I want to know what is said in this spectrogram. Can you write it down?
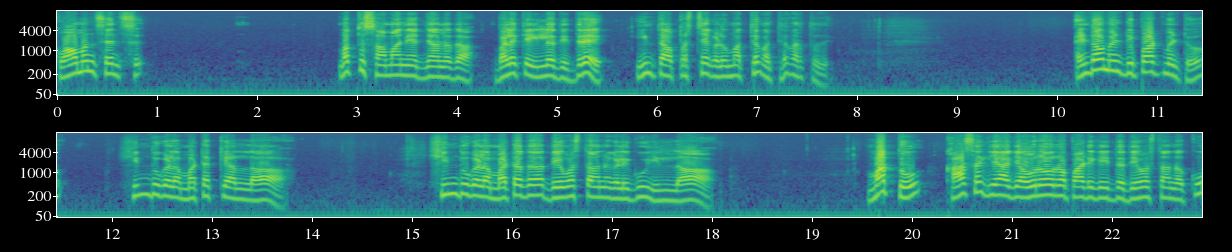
ಕಾಮನ್ ಸೆನ್ಸ್ ಮತ್ತು ಸಾಮಾನ್ಯ ಜ್ಞಾನದ ಬಳಕೆ ಇಲ್ಲದಿದ್ದರೆ ಇಂಥ ಪ್ರಶ್ನೆಗಳು ಮತ್ತೆ ಮತ್ತೆ ಬರ್ತದೆ. ಎಂಡೋಮೆಂಟ್ ಡಿಪಾರ್ಟ್ಮೆಂಟು ಹಿಂದೂಗಳ ಮಠಕ್ಕೆ ಅಲ್ಲ. ಹಿಂದೂಗಳ ಮಠದ ದೇವಸ್ಥಾನಗಳಿಗೂ ಇಲ್ಲ. ಮತ್ತು ಖಾಸಗಿಯಾಗಿ ಅವರವರ ಪಾಡಿಗೆ ಇದ್ದ ದೇವಸ್ಥಾನಕ್ಕೂ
